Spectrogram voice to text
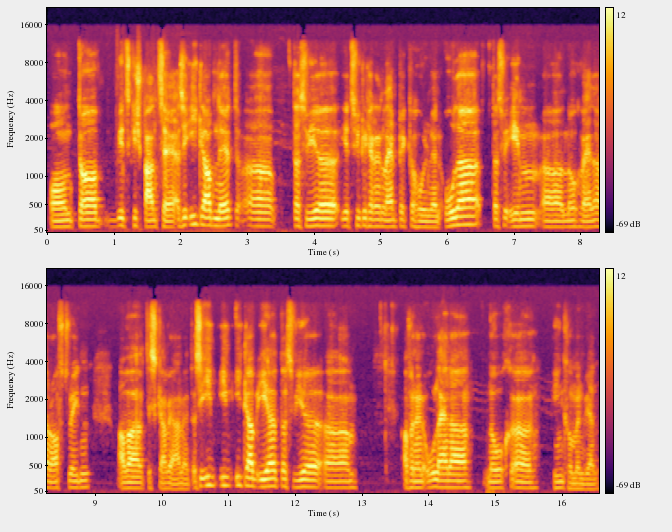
Und da wird es gespannt sein. Also ich glaube nicht, äh, dass wir jetzt wirklich einen Linebacker holen werden oder dass wir eben äh, noch weiter rauftraden, aber das glaube ich auch nicht. Also ich, ich, ich glaube eher, dass wir äh, auf einen O-Liner noch äh, hinkommen werden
